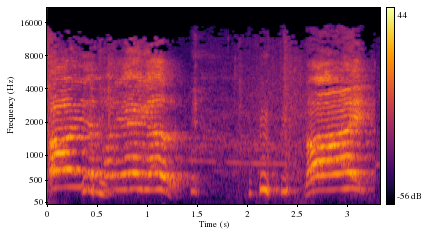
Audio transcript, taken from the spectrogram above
Nej! Nej!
